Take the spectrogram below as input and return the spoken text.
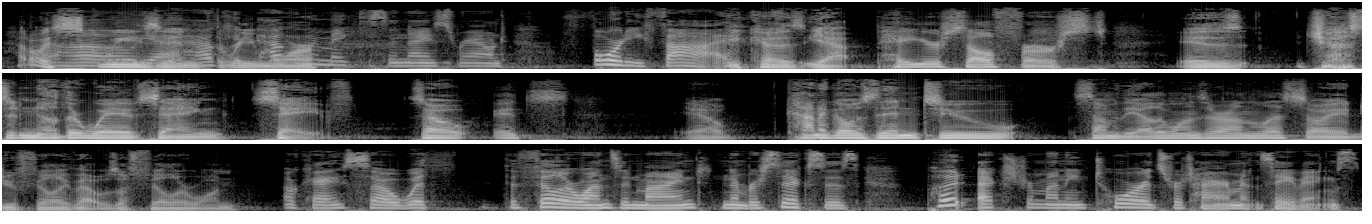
how do I oh, squeeze Oh, yeah. in how three can, How more? can we make this a nice round 45? because yeah, pay yourself first is just another way of saying save. So it's you know kind of goes into some of the other ones are on the list. So I do feel like that was a filler one. Okay, so with the filler ones in mind, number six is put extra money towards retirement savings.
